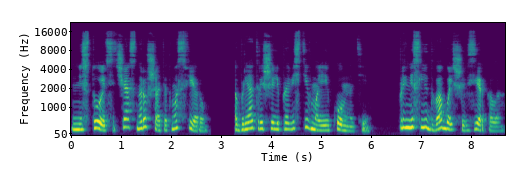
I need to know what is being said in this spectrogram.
Не стоит сейчас нарушать атмосферу. Обряд решили провести в моей комнате. Принесли два больших зеркала.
